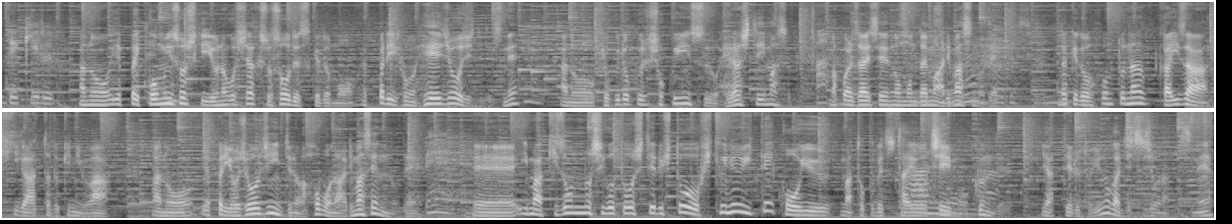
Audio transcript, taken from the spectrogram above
できる、あのやっぱり公務員組織米子市役所そうですけどもやっぱりこの平常時にですねあの極力職員数を減らしています。あまあ、これ財政の問題もありますので。ね。だけど本当なんかいざ危機があった時にはあのやっぱり余剰人員というのがほぼありませんので、ええ。えー今既存の仕事をしている人を引き抜いてこういう、まあ、特別対応チームを組んでやっているというのが実情なんですね。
